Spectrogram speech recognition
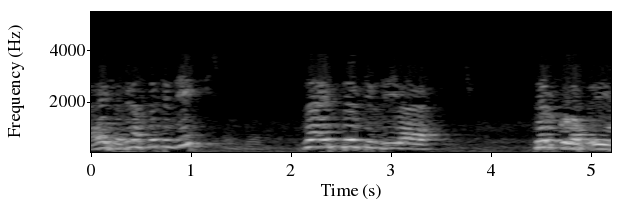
أهي شايفين ال circle دي؟ لا إيه ال circle دي بقى؟ circle of إيه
